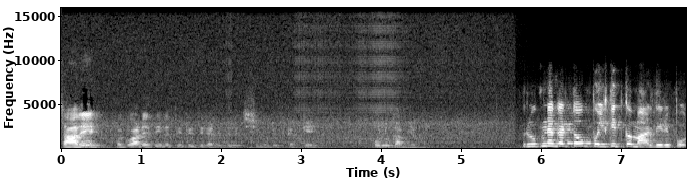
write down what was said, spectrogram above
ਸਾਰੇ ਫਗਵਾੜੇ ਦੀ 29 ਤਰੀਕ ਦੀ ਰੈਲੀ ਦੇ ਵਿੱਚ ਸ਼ਮੂਲੀਅਤ ਕਰਕੇ ਉਹਨੂੰ ਕਾਮਯਾਬ ਕਰਨਾ ਰੂਪਨਗਰ ਤੋਂ ਪੁਲਕਿਤ ਕੁਮਾਰ ਦੀ ਰਿਪੋਰਟ।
